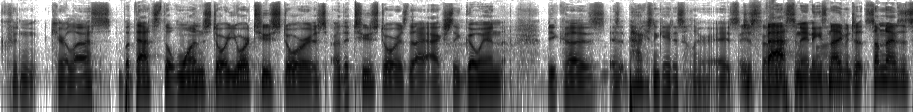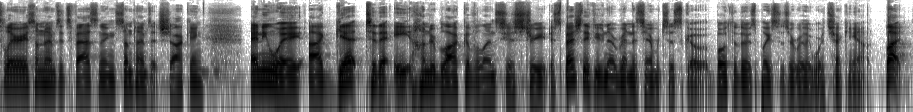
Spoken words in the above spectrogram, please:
couldn't care less. But that's the one store. Your two stores are the two stores that I actually go in because is it, Paxton Gate is hilarious. It's It's just so fascinating. it's not even just. Sometimes it's hilarious. Sometimes it's fascinating. Sometimes it's shocking. Anyway, uh, get to the 800 block of Valencia Street, especially if you've never been to San Francisco. Both of those places are really worth checking out. But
